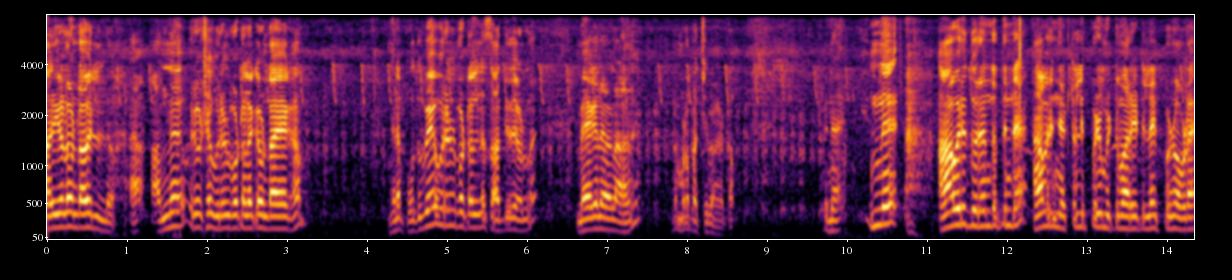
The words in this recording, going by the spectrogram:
നദികളും ഉണ്ടാവില്ലല്ലോ. അന്ന് ഒരുപക്ഷെ ഉരുൾപൊട്ടലൊക്കെ ഉണ്ടായേക്കാം. ഇങ്ങനെ പൊതുവേ ഉരുൾപൊട്ടലിന് സാധ്യതയുള്ള മേഖലകളാണ് നമ്മുടെ പശ്ചിമഘട്ടം. പിന്നെ ഇന്ന് ആ ഒരു ദുരന്തത്തിന്റെ ആ ഒരു ഞെട്ടൽ ഇപ്പോഴും വിട്ടുമാറിയിട്ടില്ല. ഇപ്പോഴും അവിടെ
